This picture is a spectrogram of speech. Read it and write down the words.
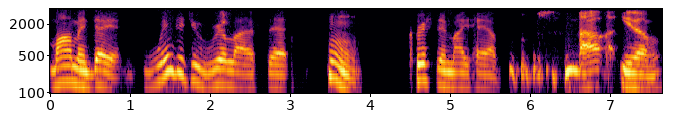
mom and dad, when did you realize that? Hmm, Christian might have. uh, you know,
